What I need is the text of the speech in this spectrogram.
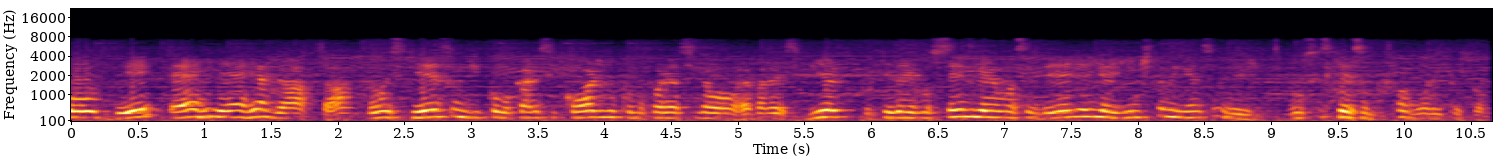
RODRRH, tá? Não esqueçam de colocar esse código quando for assinar o Revalece Beer, porque daí vocês ganham uma cerveja e a gente também ganha cerveja. Não se esqueçam, por favor, hein, pessoal.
